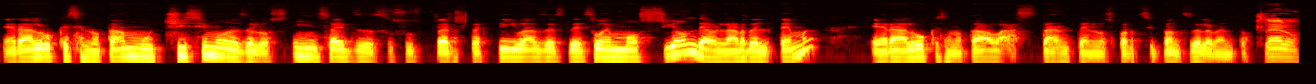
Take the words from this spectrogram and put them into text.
Era algo que se notaba muchísimo desde los insights, desde sus perspectivas, desde su emoción de hablar del tema. Era algo que se notaba bastante en los participantes del evento. Claro,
